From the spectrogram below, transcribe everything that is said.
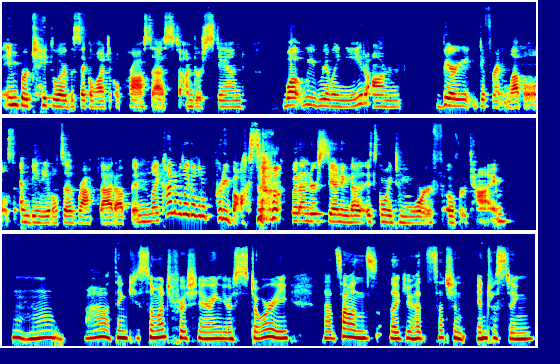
in particular, the psychological process to understand what we really need on very different levels and being able to wrap that up in like kind of like a little pretty box, but understanding that it's going to morph over time. Mm-hmm. Wow. Thank you so much for sharing your story. That sounds like you had such an interesting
